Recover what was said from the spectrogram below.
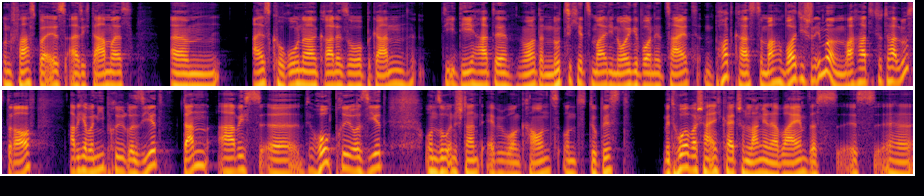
unfassbar ist, als ich damals, ähm, als Corona gerade so begann, die Idee hatte, ja, dann nutze ich jetzt mal die neu gewordene Zeit, einen Podcast zu machen. Wollte ich schon immer machen, hatte ich total Lust drauf, habe ich aber nie priorisiert. Dann habe ich es äh, hoch priorisiert und so entstand Everyone Counts und du bist mit hoher Wahrscheinlichkeit schon lange dabei. Das ist äh,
